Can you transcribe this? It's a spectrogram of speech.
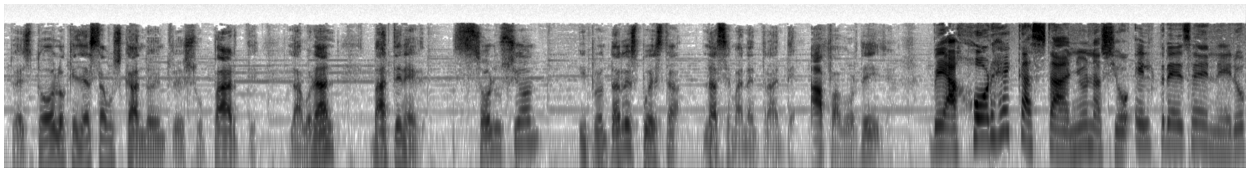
Entonces, todo lo que ella está buscando dentro de su parte laboral va a tener solución y pronta respuesta la semana entrante a favor de ella. Vea, Jorge Castaño nació el 13 de enero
